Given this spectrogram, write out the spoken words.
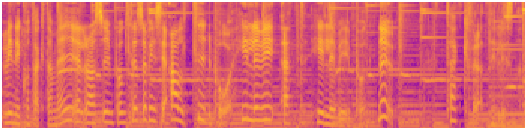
Vill ni kontakta mig eller ha synpunkter så finns jag alltid på hillevi.hillevi.nu. Tack för att ni lyssnade.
